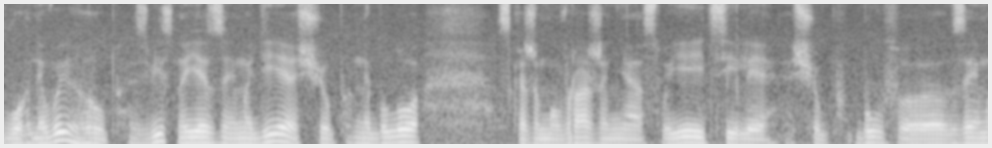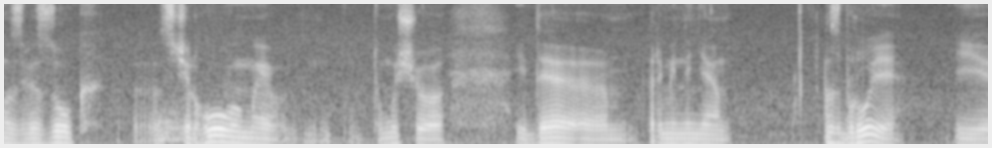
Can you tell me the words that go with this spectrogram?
вогневих груп, звісно, є взаємодія, щоб не було, скажімо, враження своєї цілі, щоб був е, взаємозв'язок з черговими, тому що йде примінення зброї. І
